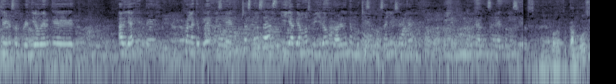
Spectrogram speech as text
me sorprendió ver que había gente con la que pude coincidir en muchas cosas y habíamos vivido probablemente muchísimos años cerca y nunca nos había conocido. Eh, Roberto Campos,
